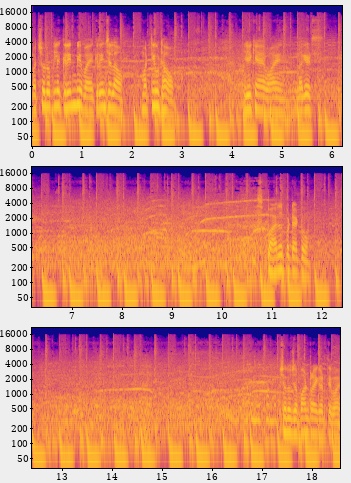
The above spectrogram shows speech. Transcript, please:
बच्चों लोग के लिए क्रेन भी है भाई। क्रेन चलाओ, मट्टी उठाओ। ये क्या है भाई? Nuggets spiral potato. चलो जापान ट्राई करते भाई।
